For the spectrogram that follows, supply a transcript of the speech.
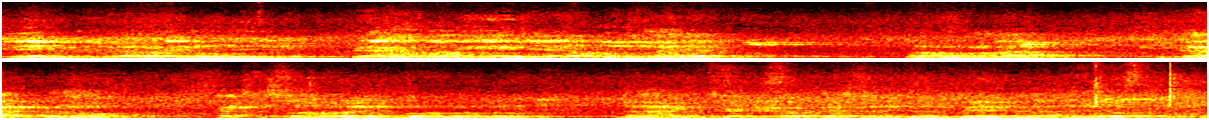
ఇదే వ్యక్తులు కాబట్టి ముందు వినకపోతే ఏం చేయాలో ఉద్యమం చేస్తాం తప్పకుండా ఈ కార్యక్రమం సక్సెస్ అవ్వాలని కోరుకుంటూ నాకు చక్కటి అవకాశాలు పేరు కదా ధన్యవాదాలు.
